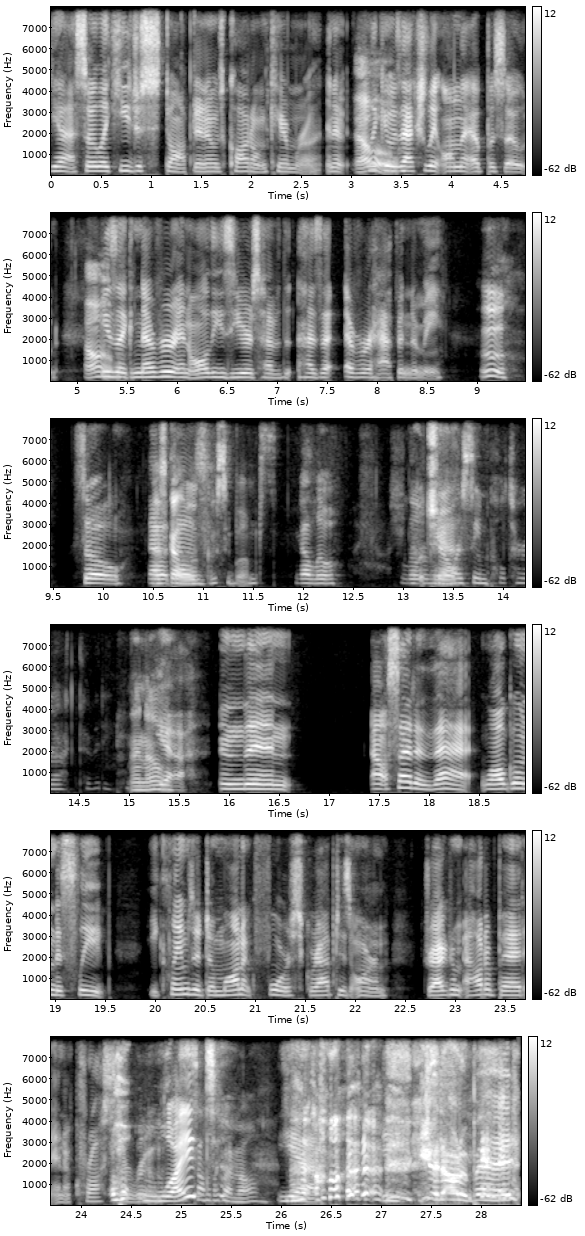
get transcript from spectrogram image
Yeah, so like he just stopped and it was caught on camera and it like it oh. was Oh. actually on the episode. Oh. He's like never in all these years have has that ever happened to me. ooh. So I that, just got that a was little goosey bumps. Got a little. Little Never chill. before seen polter activity. I know. Yeah. And then outside of that, while going to sleep, he claims a demonic force grabbed his arm, dragged him out of bed and across the room. what? Sounds like my mom. Yeah. Get out of bed.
